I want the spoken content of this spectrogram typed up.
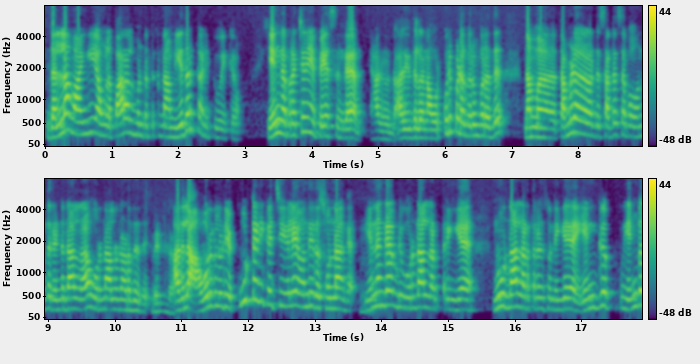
இதெல்லாம் வாங்கி அவங்கள பாராளுமன்றத்துக்கு நாம் எதற்கு அனுப்பி வைக்கிறோம்? எங்க பிரச்சனையை பேசுங்க. அது இதுல நான் ஒரு குறிப்பிட விரும்புறது நம்ம தமிழ்நாடு சட்டசபை வந்து ரெண்டு நாள்ல ஒரு நாளும் நடந்தது. நாள். அதுல அவர்களுடைய கூட்டணி கட்சிகளே வந்து இதை சொன்னாங்க. என்னங்க இப்படி ஒரு நாள் நடத்துறீங்க? நூறு நாள் நடத்துறேன்னு சொன்னீங்க. எங்க எங்க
